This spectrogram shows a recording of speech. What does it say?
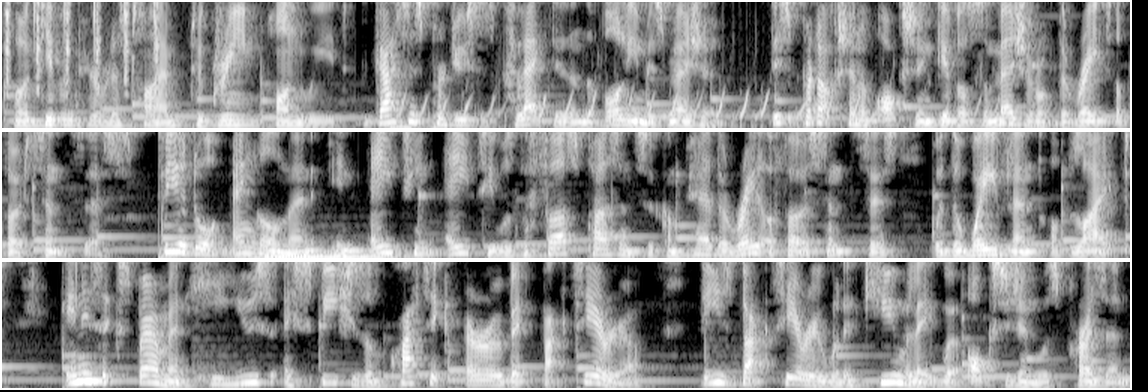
for a given period of time to green pondweed. The gases produced is collected and the volume is measured. This production of oxygen gives us a measure of the rate of photosynthesis. Theodor Engelmann in 1880 was the first person to compare the rate of photosynthesis with the wavelength of light. In his experiment, he used a species of aquatic aerobic bacteria. These bacteria would accumulate where oxygen was present.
